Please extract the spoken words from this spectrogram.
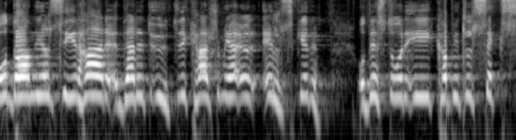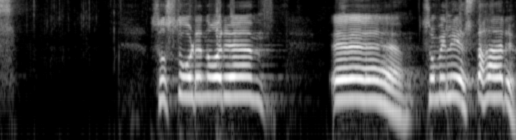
og Daniel sier her, Det er et uttrykk her som jeg elsker, og det står i kapittel 6. Så står det når eh, eh, Som vi leste her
